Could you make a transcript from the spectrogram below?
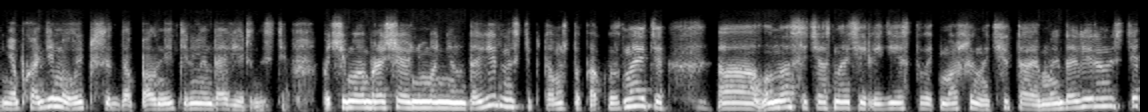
необходимо выписать дополнительные доверенности. Почему я обращаю внимание на доверенности? Потому что, как вы знаете, а, у нас сейчас начали действовать машины читаемые доверенности,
